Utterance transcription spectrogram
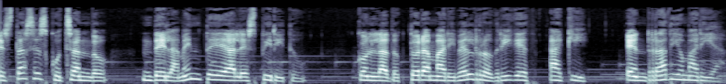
Estás escuchando De la mente al espíritu con la doctora Maribel Rodríguez aquí en Radio María.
